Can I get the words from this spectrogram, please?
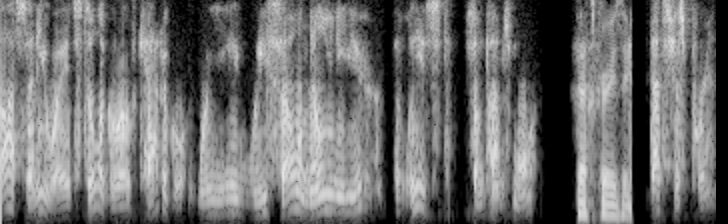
us anyway. It's still a growth category. We we sell a million a year at least, sometimes more. That's crazy. That's just print.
